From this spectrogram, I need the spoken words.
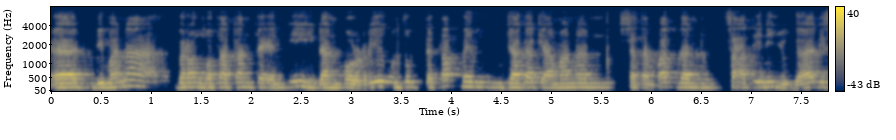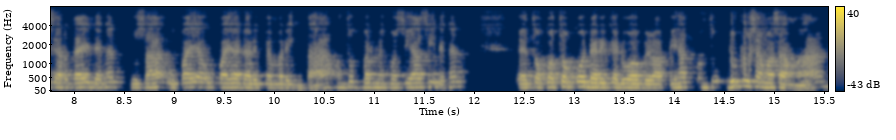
eh, di mana beranggotakan TNI dan Polri untuk tetap menjaga keamanan setempat dan saat ini juga disertai dengan usaha upaya-upaya dari pemerintah untuk bernegosiasi dengan eh, tokoh-tokoh dari kedua belah pihak untuk duduk sama-sama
